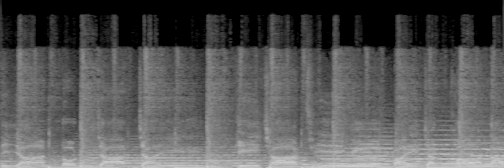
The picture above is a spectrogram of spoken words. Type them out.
ฏิญาณตนจากใจ กี่ชาติที่เกิดไปจะขอตา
